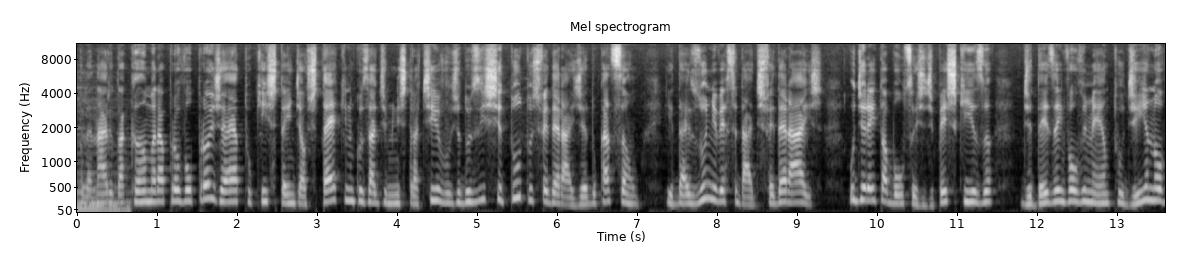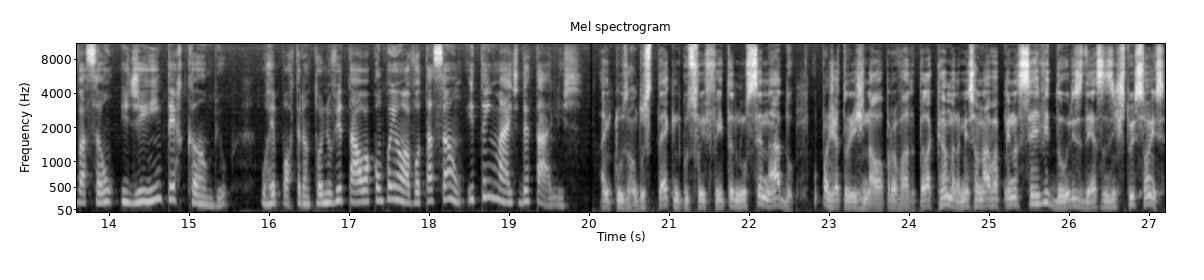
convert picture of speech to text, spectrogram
O plenário da Câmara aprovou projeto que estende aos técnicos administrativos dos Institutos Federais de Educação e das Universidades Federais o direito a bolsas de pesquisa, de desenvolvimento, de inovação e de intercâmbio. O repórter Antônio Vital acompanhou a votação e tem mais detalhes. A inclusão dos técnicos foi feita no Senado. O projeto original aprovado pela Câmara mencionava apenas servidores dessas instituições.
